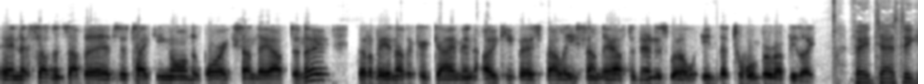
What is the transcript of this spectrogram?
And Southern Suburbs are taking on Warwick Sunday afternoon. That'll be another good game. And Oakey versus Valley Sunday afternoon as well in the Toowoomba Rugby League. Fantastic.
